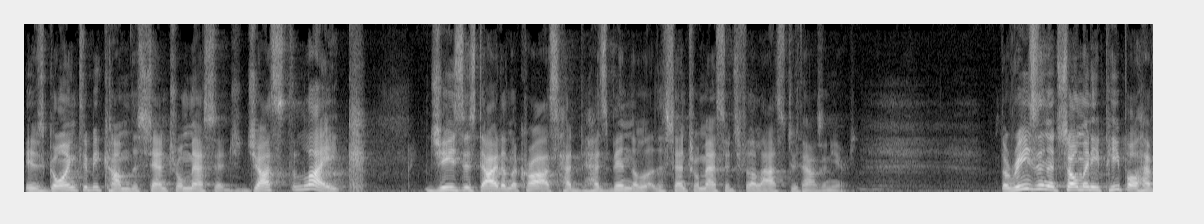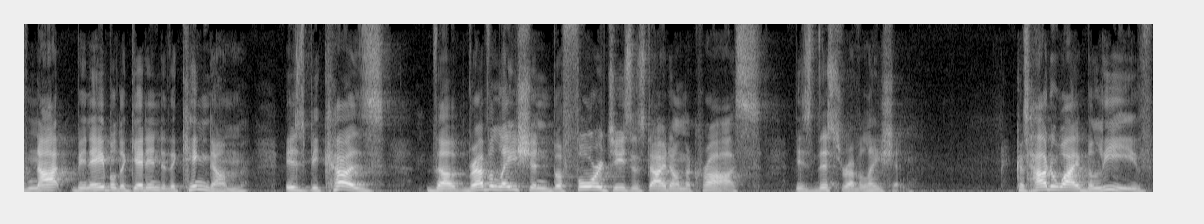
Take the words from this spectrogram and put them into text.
is going to become the central message, just like Jesus died on the cross had, has been the, the central message for the last 2,000 years. The reason that so many people have not been able to get into the kingdom is because the revelation before Jesus died on the cross is this revelation. Because how do I believe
